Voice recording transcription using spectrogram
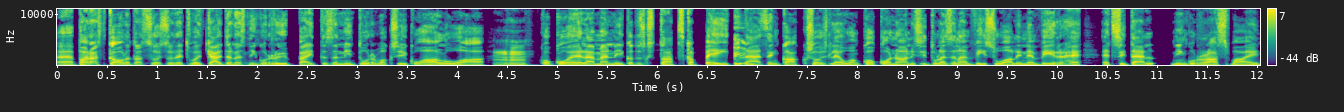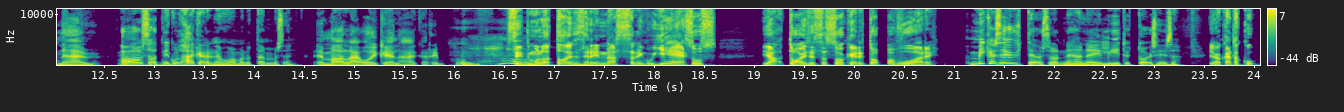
Ää, parasta kaulatassuissa on, että voit käytännössä niinku ryyppää itsensä niin turvoksi kuin haluaa Mm-hmm. koko elämän, niin koska tatska peittää sen kaksoisleuan kokonaan, niin siinä tulee sellainen visuaalinen virhe, että sitä niin kuin rasvaa ei näy. Aa, sä oot niinku lääkärinä huomannut tämmöisen. En mä ole oikea lääkäri. Mm-hmm. Sitten mulla on toisessa rinnassa niin kuin Jeesus ja toisessa sokeritoppavuori. Mikä se yhteys on? Nehän ei liity toisiinsa. Joo, kato, kun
